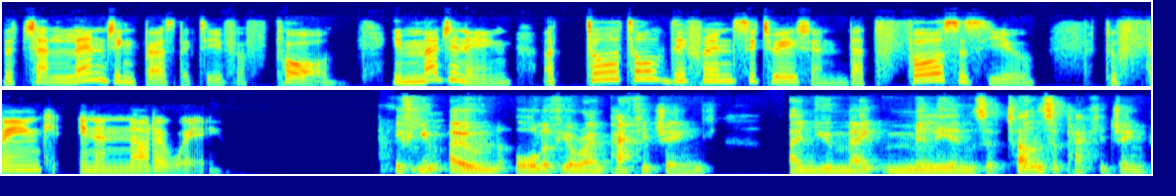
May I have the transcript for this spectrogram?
the challenging perspective of Paul, imagining a total different situation that forces you to think in another way. If you own all of your own packaging and you make millions of tons of packaging,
